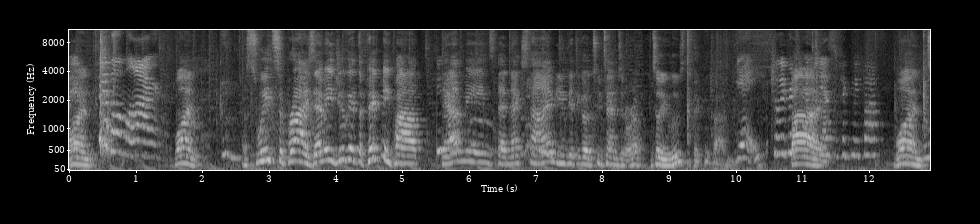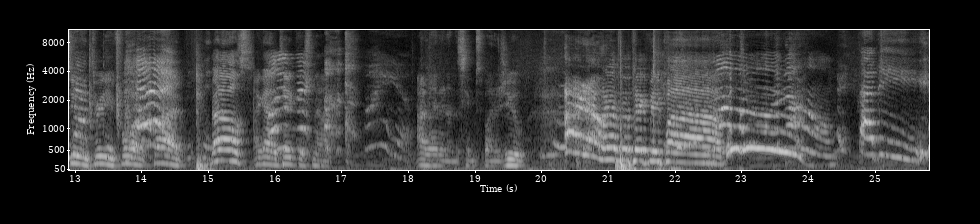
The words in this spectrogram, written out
One. One. A sweet surprise. That means you get the pick me pop. That means that next time you get to go two times in a row until you lose the pick me pop. Yay. Can we Five. a chance to pick me pop? One, two, three, four, five. Bells. I gotta take this now. I landed on the same spot as you. I now have the pick me pop. Daddy.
